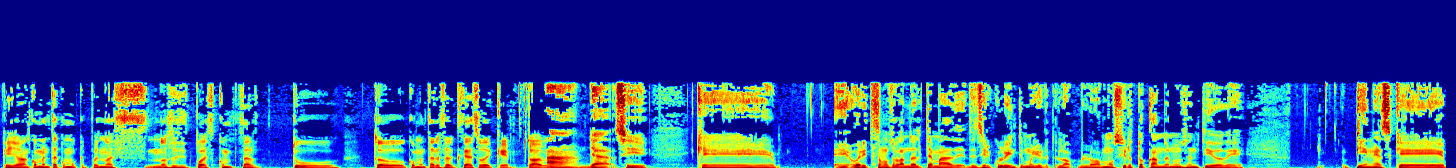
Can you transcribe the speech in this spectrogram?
que Jordan comenta como que pues no es, no sé si puedes comentar tu, tu comentario acerca de eso de que todavía... Ah, ya, sí. Que eh, ahorita estamos hablando del tema de, de círculo íntimo y ahorita lo, lo vamos a ir tocando en un sentido de, tienes que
